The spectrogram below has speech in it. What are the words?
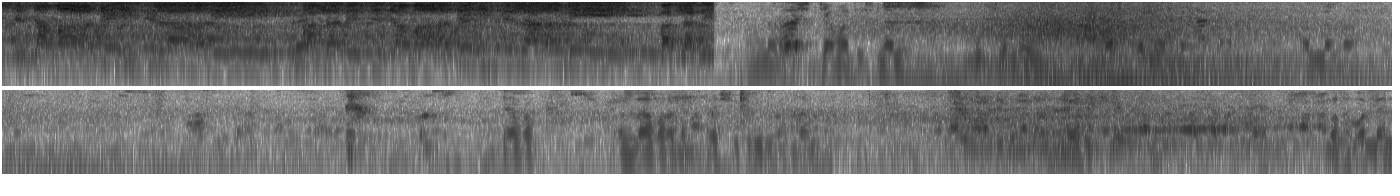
বাংলাদেশে জামাতে ইসলামী, বাংলাদেশে জামাতে ইসলামী, বাংলাদেশ বাংলাদেশ ইসলামী, খুব সুন্দর করলেন আল্লামা। জামাত আল্লামা ডাক্তার শফিউর রহমান। খুব সুন্দর কথা বললেন।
